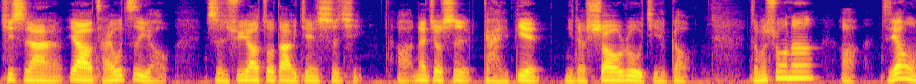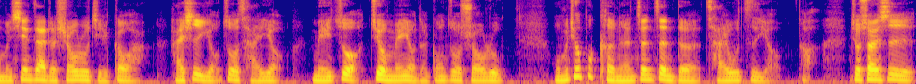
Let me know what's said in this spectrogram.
其实啊，要财务自由，只需要做到一件事情啊，那就是改变你的收入结构。怎么说呢？啊，只要我们现在的收入结构啊，还是有做才有，没做就没有的工作收入，我们就不可能真正的财务自由。就算是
